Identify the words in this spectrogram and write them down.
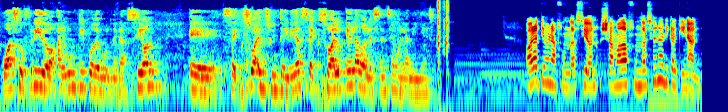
o ha sufrido algún tipo de vulneración eh, sexual, en su integridad sexual en la adolescencia o en la niñez. Ahora tiene una fundación llamada Fundación Arica Quinan,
